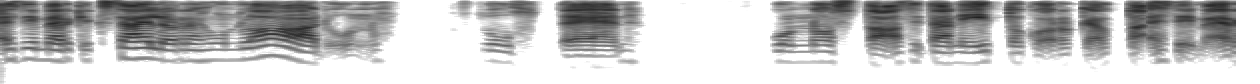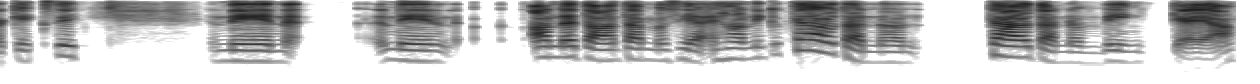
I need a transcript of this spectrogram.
esimerkiksi säilörehun laadun suhteen, kun nostaa sitä niittokorkeutta esimerkiksi, niin, niin annetaan tämmöisiä ihan niin käytännön, käytännön vinkkejä.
